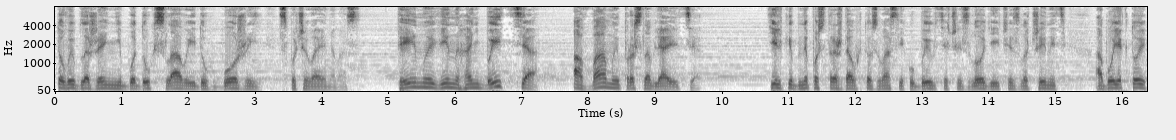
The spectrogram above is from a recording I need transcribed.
то ви блаженні, бо Дух слави і Дух Божий спочиває на вас. Тими він ганьбиться, а вами прославляється. Тільки б не постраждав хто з вас, як убивця, чи злодій, чи злочинець, або як той,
